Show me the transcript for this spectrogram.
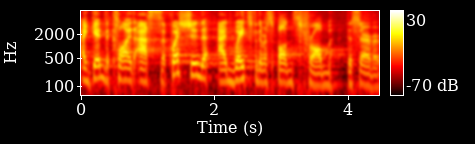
Again, the client asks a question and waits for the response from the server.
